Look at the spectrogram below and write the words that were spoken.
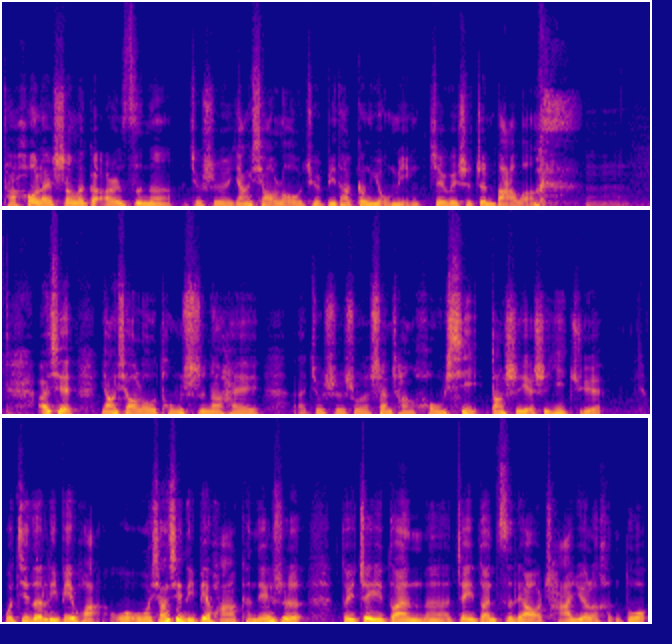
他后来生了个儿子呢，就是杨小楼，却比他更有名。这位是真霸王。而且杨小楼同时呢，还呃，就是说擅长猴戏，当时也是一绝。我记得李碧华，我我相信李碧华肯定是对这一段呃这一段资料查阅了很多，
